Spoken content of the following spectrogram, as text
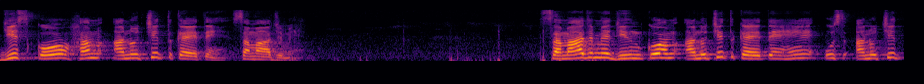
जिसको हम अनुचित कहते हैं समाज में। समाज में जिनको हम अनुचित कहते हैं, उस अनुचित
